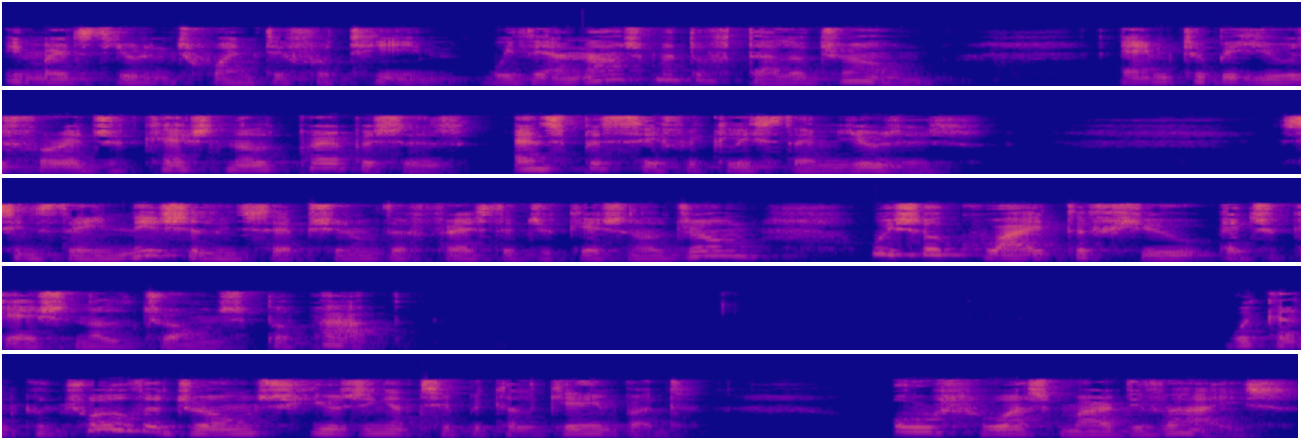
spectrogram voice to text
emerged during 2014 with the announcement of Telodrone, aimed to be used for educational purposes and specifically STEM uses. Since the initial inception of the first educational drone, we saw quite a few educational drones pop up. We can control the drones using a typical gamepad or through a smart device,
